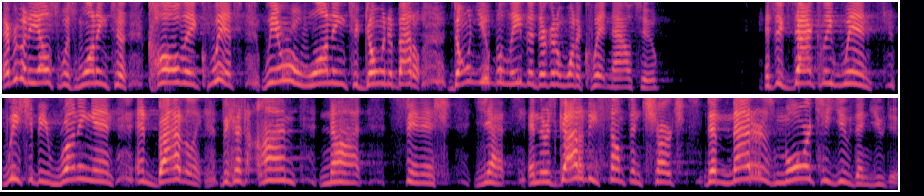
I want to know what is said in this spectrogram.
everybody else was wanting to call it quits, we were wanting to go into battle. Don't you believe that they're going to want to quit now, too? It's exactly when we should be running in and battling because I'm not finished yet. And there's got to be something, church, that matters more to you than you do.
